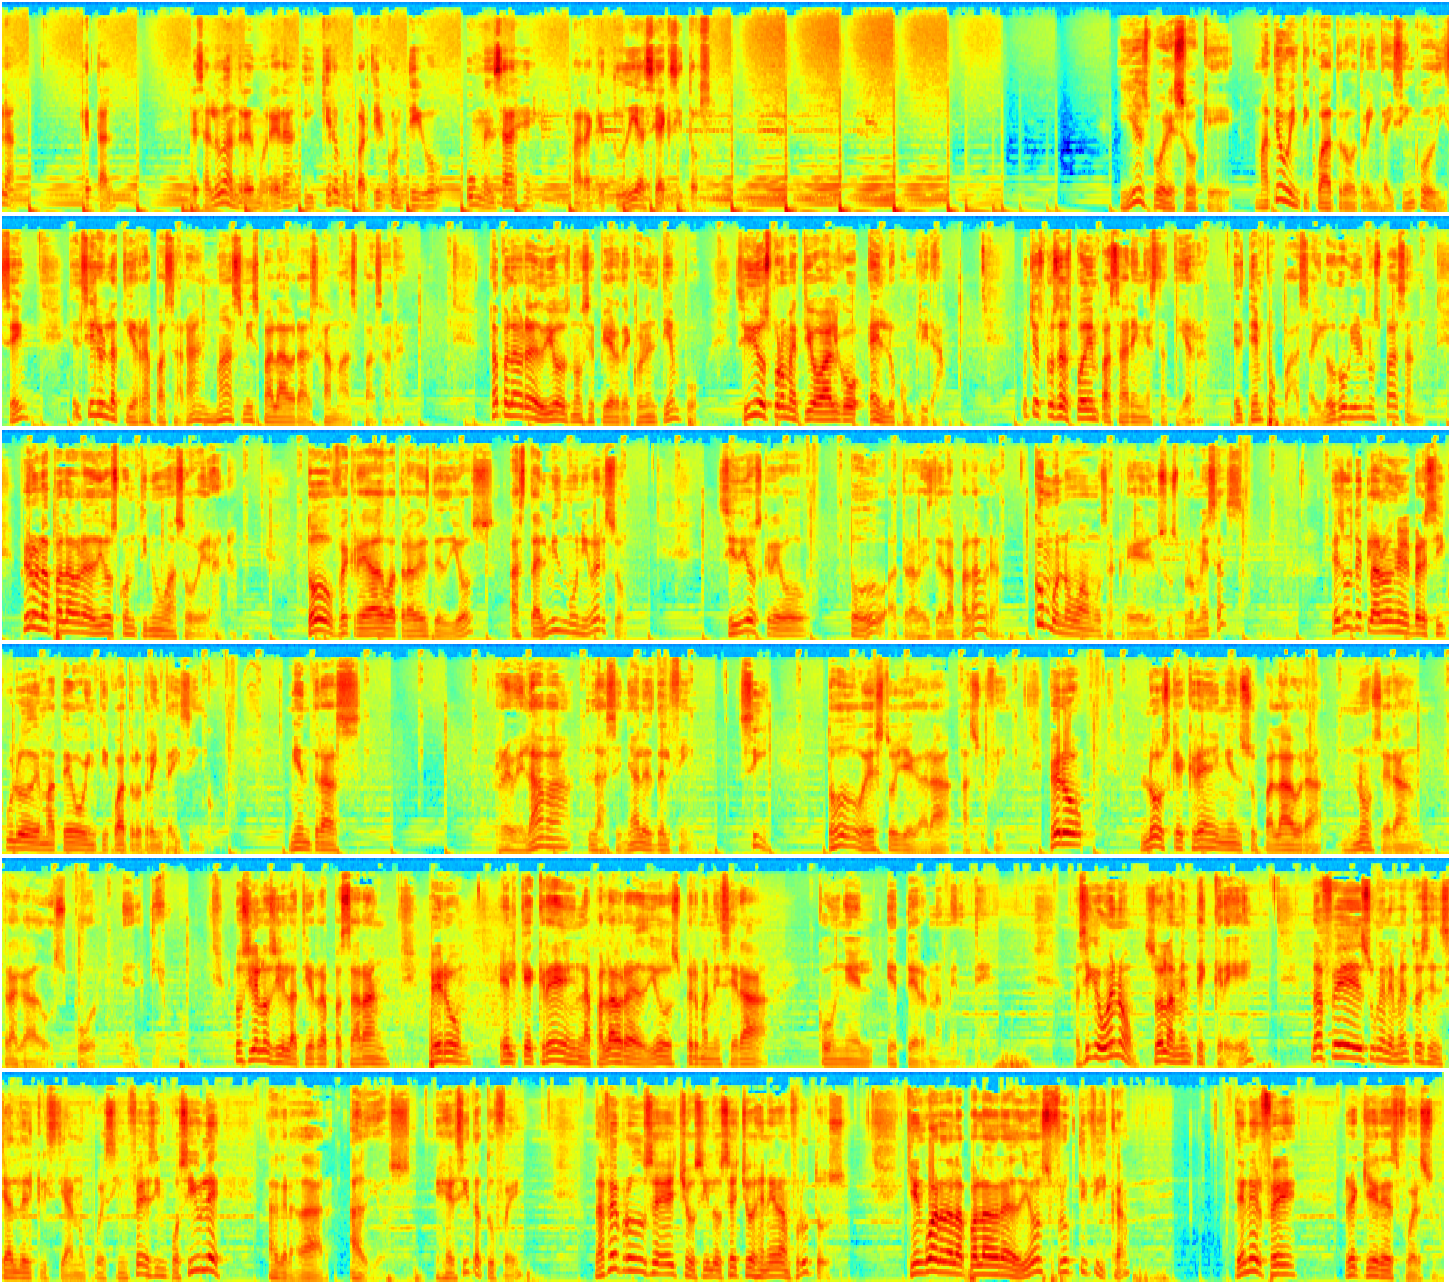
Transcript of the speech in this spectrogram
Hola, ¿qué tal? Te saluda Andrés Morera y quiero compartir contigo un mensaje para que tu día sea exitoso. Y es por eso que Mateo 24, 35 dice, El cielo y la tierra pasarán, mas mis palabras jamás pasarán. La palabra de Dios no se pierde con el tiempo. Si Dios prometió algo, Él lo cumplirá. Muchas cosas pueden pasar en esta tierra. El tiempo pasa y los gobiernos pasan, pero la palabra de Dios continúa soberana. Todo fue creado a través de Dios, hasta el mismo universo. Si Dios creó todo a través de la palabra, ¿cómo no vamos a creer en sus promesas? Jesús declaró en el versículo de Mateo 24:35, mientras revelaba las señales del fin. Sí, todo esto llegará a su fin. Pero los que creen en su palabra no serán tragados por el tiempo. Los cielos y la tierra pasarán, pero el que cree en la palabra de Dios permanecerá con él eternamente. Así que bueno, solamente cree. La fe es un elemento esencial del cristiano, pues sin fe es imposible agradar a Dios. Ejercita tu fe. La fe produce hechos y los hechos generan frutos. Quien guarda la palabra de Dios fructifica Tener fe requiere esfuerzo.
